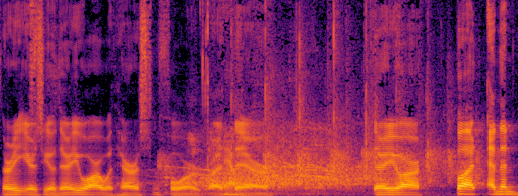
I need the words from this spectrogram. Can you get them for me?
38 years ago, there you are with Harrison Ford right Yeah. there. There you are. But and then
